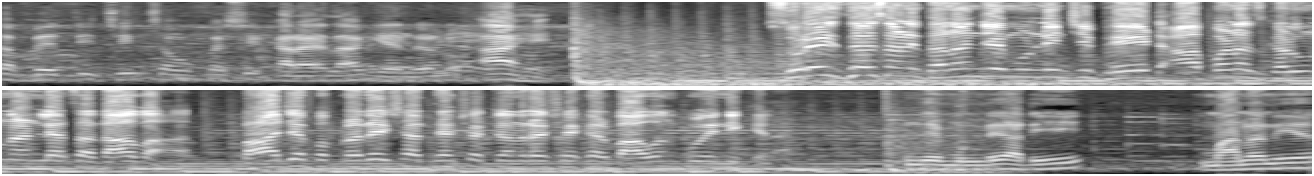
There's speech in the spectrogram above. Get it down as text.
तब्येतीची चौकशी करायला गेलेलो आहे. सुरेश धस आणि धनंजय मुंडेंची भेट आपणच घडवून आणल्याचा दावा भाजप प्रदेशाध्यक्ष चंद्रशेखर बावनकुळेंनी केला. संजय मुंडे आणि माननीय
